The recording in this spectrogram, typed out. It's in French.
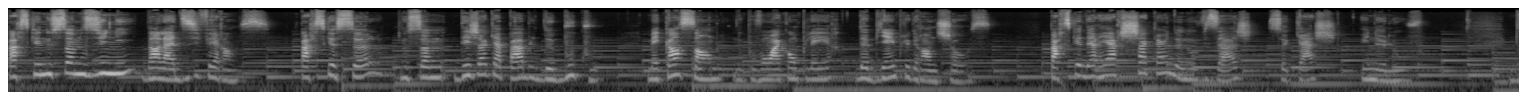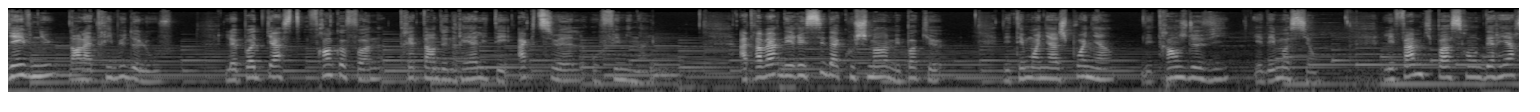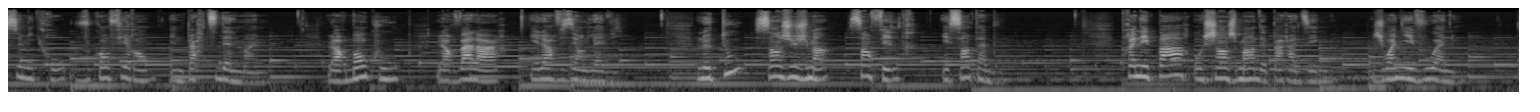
Parce que nous sommes unis dans la différence. Parce que seuls, nous sommes déjà capables de beaucoup, mais qu'ensemble, nous pouvons accomplir de bien plus grandes choses. Parce que derrière chacun de nos visages se cache une louve. Bienvenue dans la tribu de Louve, le podcast francophone traitant d'une réalité actuelle au féminin. À travers des récits d'accouchement, mais pas que, des témoignages poignants, des tranches de vie et d'émotions, les femmes qui passeront derrière ce micro vous confieront une partie d'elles-mêmes, leurs bons coups, leurs valeurs et leur vision de la vie. Le tout sans jugement, sans filtre et sans tabou. Prenez part au changement de paradigme. Joignez-vous à nous,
